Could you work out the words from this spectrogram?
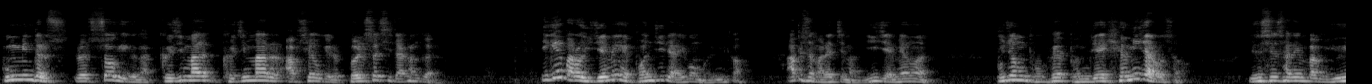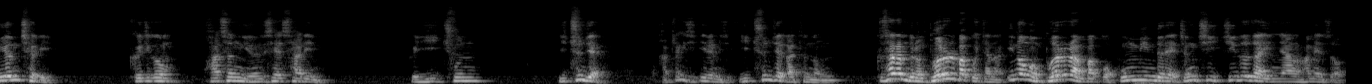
국민들을 속이거나 거짓말, 거짓말을 앞세우기를 벌써 시작한 거예요. 이게 바로 이재명의 본질이 아니고 뭡니까? 앞에서 말했지만 이재명은 부정부패 범죄 혐의자로서 연쇄살인범 유영철이 그 지금 화성 연쇄살인 그 이춘 이춘재 갑자기 이름이 이춘재 같은 놈 그 사람들은 벌을 받고 있잖아. 이놈은 벌을 안 받고 국민들의 정치 지도자인 양 하면서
